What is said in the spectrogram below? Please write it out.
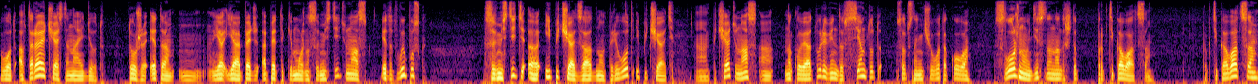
Вот, а вторая часть, она идет тоже. Это, я, я опять же, опять-таки можно совместить у нас этот выпуск. Совместить э, и печать заодно. Перевод и печать. Э, печать у нас э, на клавиатуре Windows 7. Тут, собственно, ничего такого сложного. Единственное, надо что практиковаться. Практиковаться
